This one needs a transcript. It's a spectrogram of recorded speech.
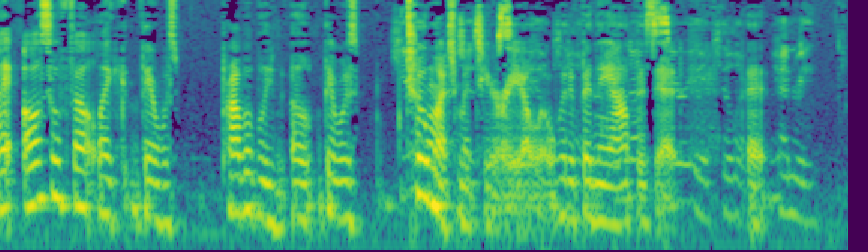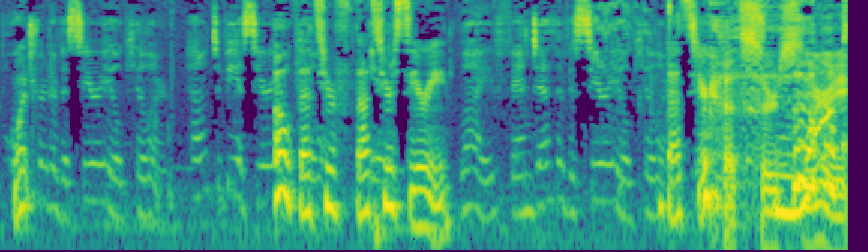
I also felt like there was probably uh, there was too much material. It would have been the opposite. Serial killer, Uh, Henry. What? Portrait of a serial killer. How to be a serial Oh, that's your killer. that's your Siri. Life and death of a serial killer. That's your. That's Sir Siri.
